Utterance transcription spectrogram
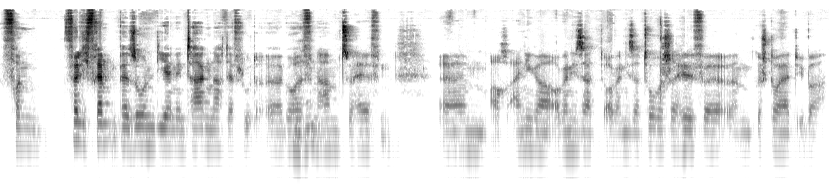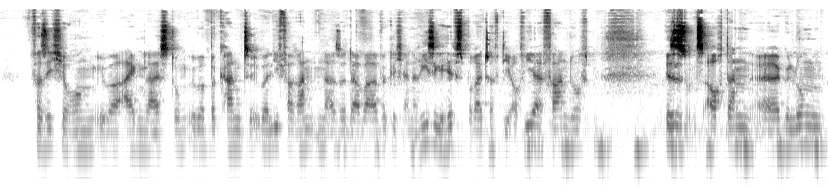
von völlig fremden Personen, die in den Tagen nach der Flut äh, geholfen haben, zu helfen. Ähm, auch einiger organisat organisatorischer Hilfe, ähm, gesteuert über Versicherungen, über Eigenleistungen, über Bekannte, über Lieferanten. Also da war wirklich eine riesige Hilfsbereitschaft, die auch wir erfahren durften. Ist es uns auch dann äh, gelungen,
